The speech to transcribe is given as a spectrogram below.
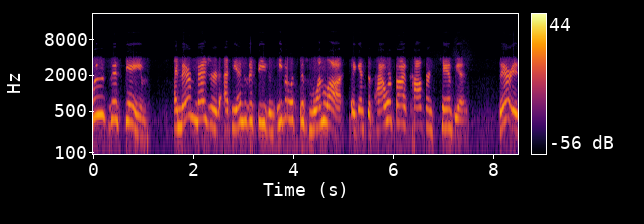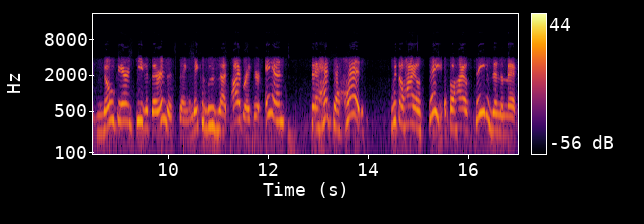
lose this game and they're measured at the end of the season, even with just one loss against a Power Five conference champion, there is no guarantee that they're in this thing, and they could lose that tiebreaker. And the head-to-head with Ohio State, if Ohio State is in the mix,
